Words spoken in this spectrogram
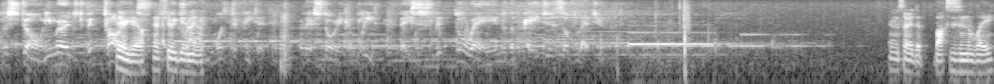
Of the Stone emerged victorious. There you go. That should be good now. dragon was defeated. Their story complete, they slipped away into the pages of legend. I'm sorry, the box is in the way.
